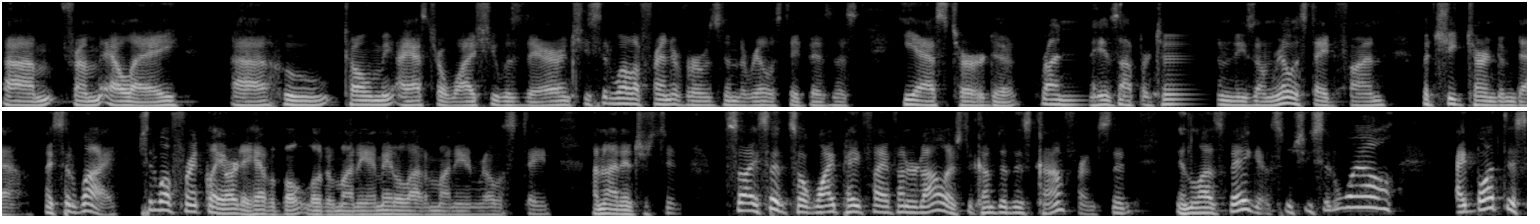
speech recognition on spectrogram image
um, from LA uh, who told me, I asked her why she was there. And she said, well, a friend of hers was in the real estate business. He asked her to run his opportunity zone real estate fund, but she turned him down. I said, why? She said, well, frankly, I already have a boatload of money. I made a lot of money in real estate. I'm not interested. So I said, so why pay $500 to come to this conference in Las Vegas? And she said, well, I bought this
